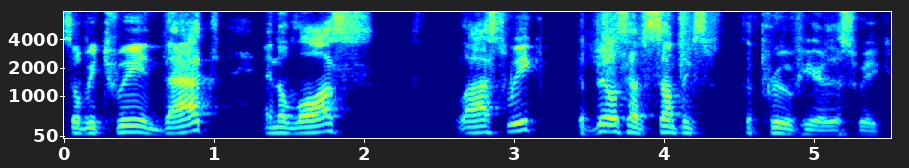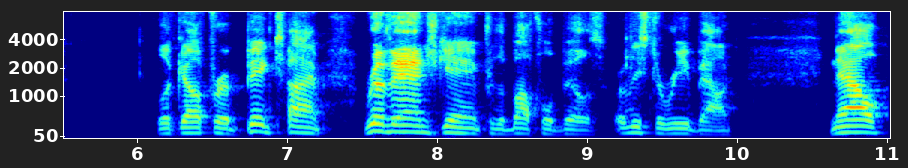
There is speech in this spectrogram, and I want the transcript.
So between that and the loss last week, the Bills have something to prove here this week. Look out for a big time revenge game for the Buffalo Bills, or at least a rebound. Now,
